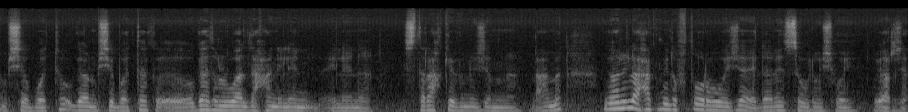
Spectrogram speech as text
مشى بوته قال مشى بوتك وقالت له الوالدة حاني لين لين استراح كيف إنه جا من العمل. قال لا حكمي له فطور وهو جاي لا نسوي له شوي ويرجع.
